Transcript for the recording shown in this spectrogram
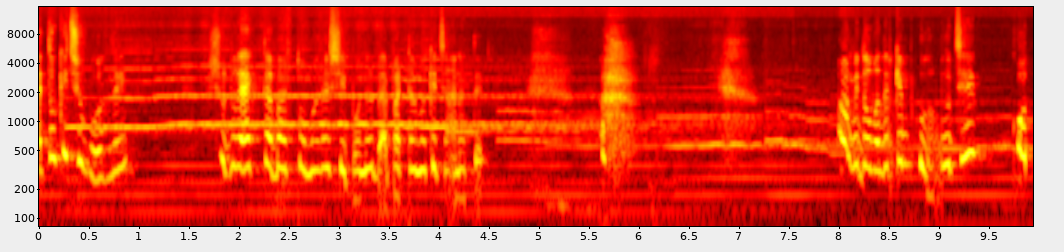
এত কিছু বললে, শুধু একটা বার তোমার শিপনের ব্যাপারটা আমাকে জানাতে। আমি তোমাদেরকে ভুল বুঝে কত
